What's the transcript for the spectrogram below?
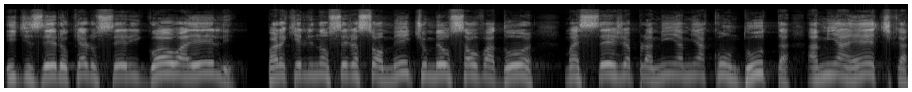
e dizer: Eu quero ser igual a Ele, para que Ele não seja somente o meu Salvador, mas seja para mim a minha conduta, a minha ética,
